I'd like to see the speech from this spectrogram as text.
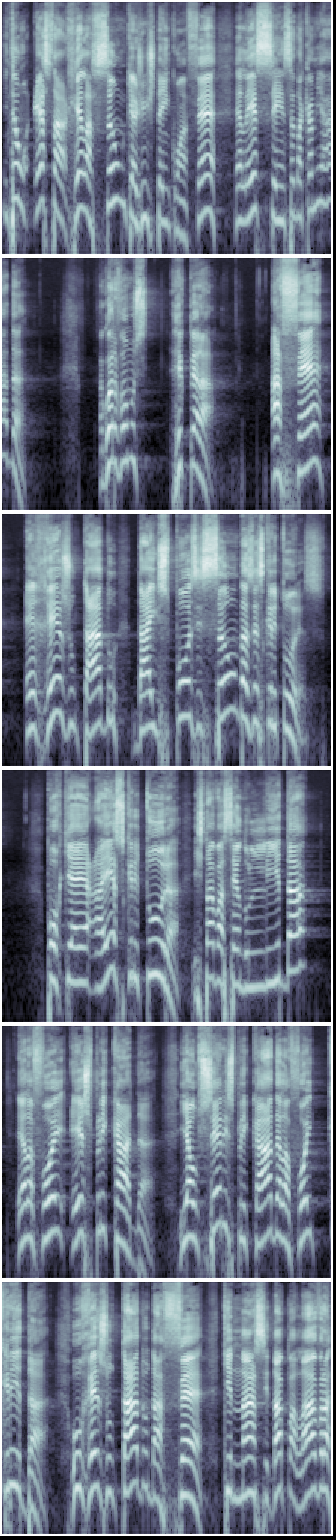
Então, esta relação que a gente tem com a fé, ela é a essência da caminhada. Agora vamos recuperar. A fé é resultado da exposição das Escrituras. Porque a Escritura estava sendo lida, ela foi explicada. E ao ser explicada, ela foi crida. O resultado da fé que nasce da palavra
